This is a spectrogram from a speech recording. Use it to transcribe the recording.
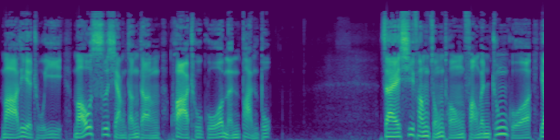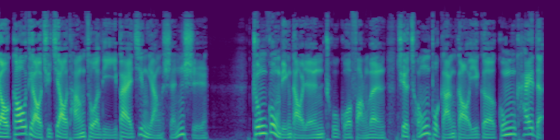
马列主义、毛思想等等——跨出国门半步。在西方总统访问中国要高调去教堂做礼拜敬仰神时，中共领导人出国访问却从不敢搞一个公开的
